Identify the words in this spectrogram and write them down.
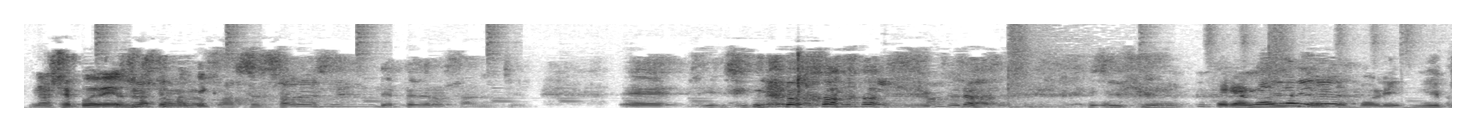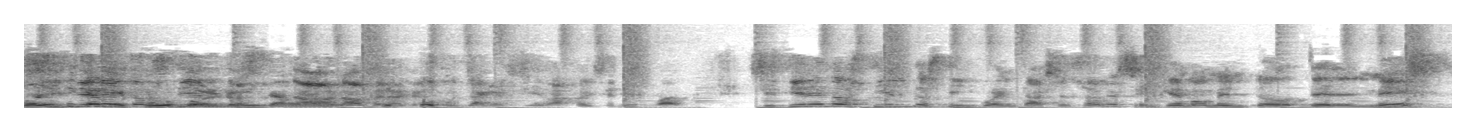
No se puede. Esos son los asesores de Pedro Sánchez. Eh, pero, no hablamos de ni política ni fútbol, nunca. No, no, pero que escucha que si bajo sería igual. Si tiene 250 asesores, ¿en qué momento del mes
